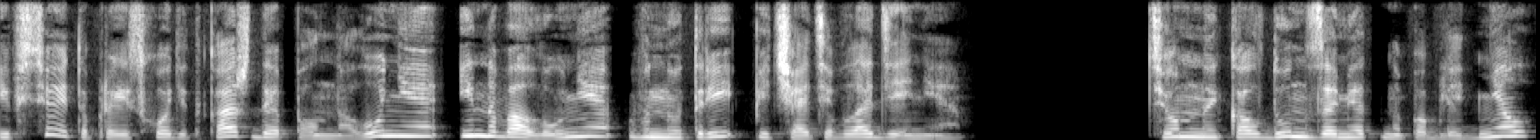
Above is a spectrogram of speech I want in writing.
И все это происходит каждое полнолуние и новолуние внутри печати владения. Темный колдун заметно побледнел,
